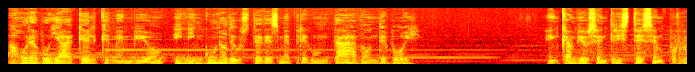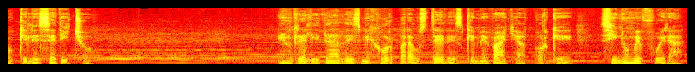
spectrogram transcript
Ahora voy a aquel que me envió y ninguno de ustedes me pregunta a dónde voy. En cambio se entristecen por lo que les he dicho. En realidad es mejor para ustedes que me vaya, porque si no me fuera,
